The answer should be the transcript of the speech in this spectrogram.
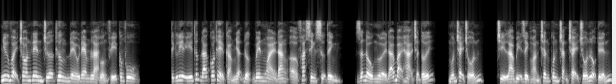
như vậy cho nên chữa thương đều đem là hưởng phí công phu. Tịch ly ý thức đã có thể cảm nhận được bên ngoài đang ở phát sinh sự tình, dẫn đầu người đã bại hạ trận tới, muốn chạy trốn, chỉ là bị dịch hoàn chân quân chặn chạy trốn lộ tuyến,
